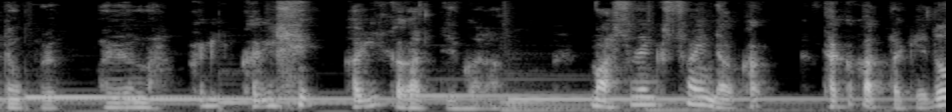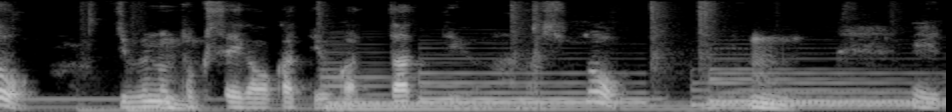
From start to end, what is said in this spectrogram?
でもこれ、あれだな、鍵、鍵、鍵かかってるから、まあ、ストレングスファインダーか高かったけど、自分の特性が分かってよかったっていう話と、うん。えっ、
